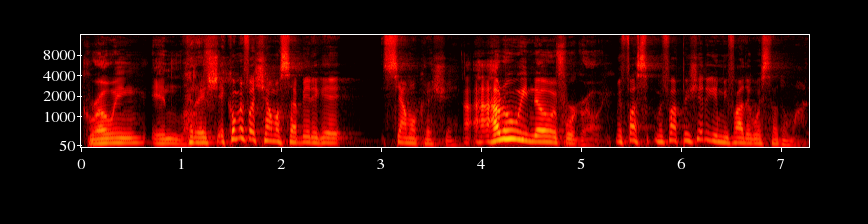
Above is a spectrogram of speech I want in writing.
Growing in love. Cresce- E come facciamo a sapere che stiamo crescendo? H- How do we know if we're growing? Mi fa, mi fa piacere che mi fate questa domanda.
